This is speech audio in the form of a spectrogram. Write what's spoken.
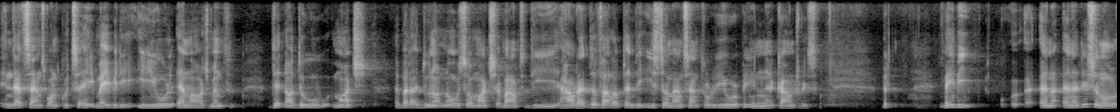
in that sense, one could say maybe the EU enlargement did not do much, but I do not know so much about the, how that developed in the Eastern and Central European uh, countries. But maybe an, an, additional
